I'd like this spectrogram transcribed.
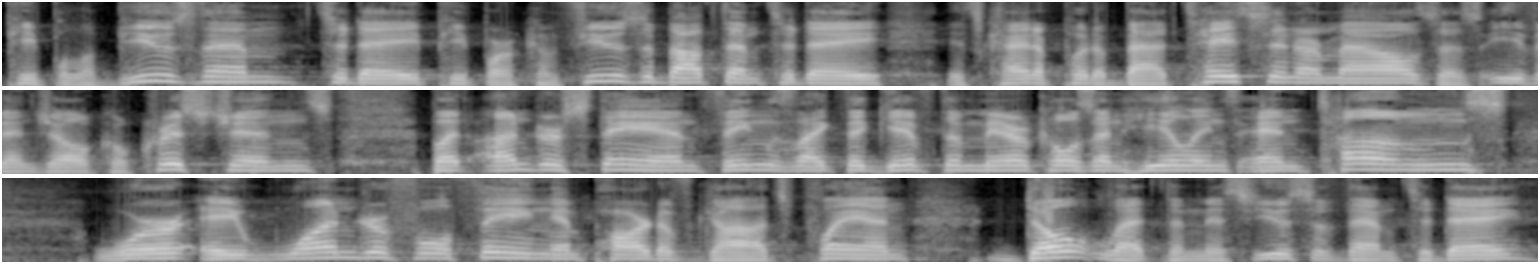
People abuse them today. People are confused about them today. It's kind of put a bad taste in our mouths as evangelical Christians. But understand things like the gift of miracles and healings and tongues were a wonderful thing and part of God's plan. Don't let the misuse of them today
